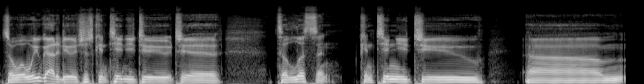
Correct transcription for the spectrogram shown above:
so what we've got to do is just continue to to to listen, continue to um,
